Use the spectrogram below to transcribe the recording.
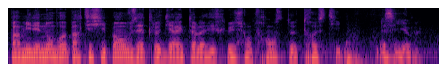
Parmi les nombreux participants, vous êtes le directeur de la distribution France de Trust Team. Merci Guillaume.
